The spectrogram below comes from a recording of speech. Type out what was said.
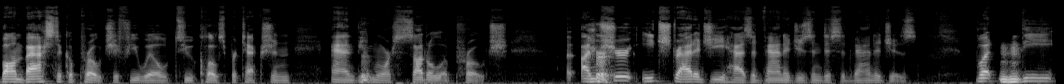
bombastic approach, if you will, to close protection and the more subtle approach. I'm sure. sure. each strategy has advantages and disadvantages, but mm-hmm. the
